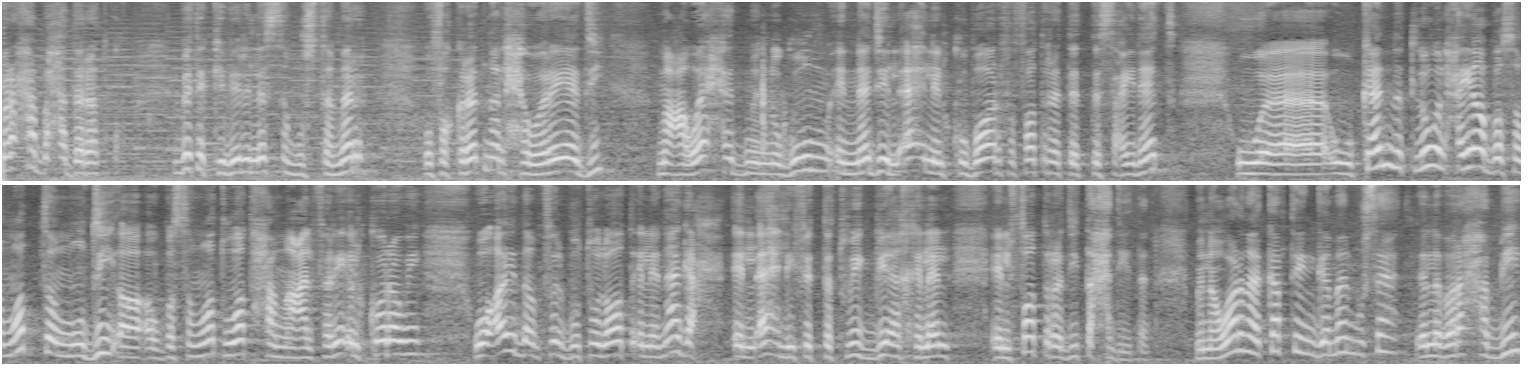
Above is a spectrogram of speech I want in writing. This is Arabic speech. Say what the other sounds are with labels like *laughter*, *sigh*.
برحب بحضراتكم. البيت الكبير لسه مستمر وفقرتنا الحوارية دي مع واحد من نجوم النادي الأهلي الكبار في فترة التسعينات و... وكانت له الحقيقة بصمات مضيئة أو بصمات واضحة مع الفريق الكروي وأيضا في البطولات اللي نجح الأهلي في التتويج بيها خلال الفترة دي تحديدا. منورنا الكابتن جمال مساعد اللي برحب بيه.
